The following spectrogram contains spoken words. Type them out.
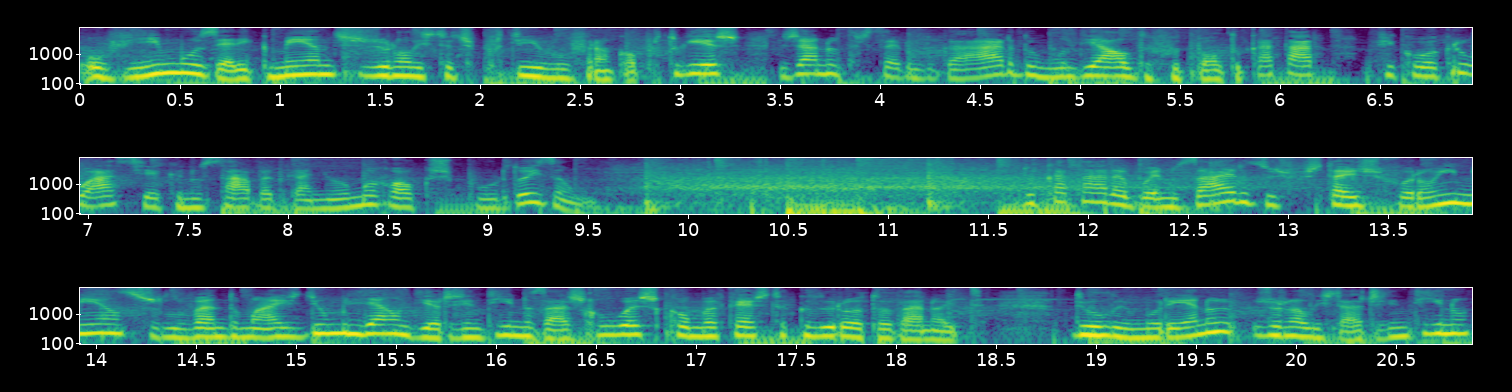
Ouvimos Eric Mendes, jornalista desportivo franco-português. Já no terceiro lugar do Mundial de Futebol do Qatar ficou a Croácia, que no sábado ganhou Marrocos por 2 a 1. Do Catar a Buenos Aires, os festejos foram imensos, levando mais de um milhão de argentinos às ruas com uma festa que durou toda a noite. Dúlio Moreno, jornalista argentino,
